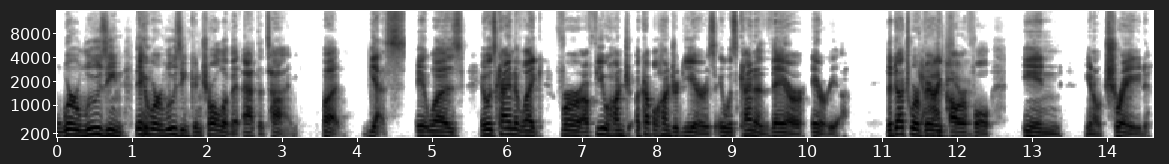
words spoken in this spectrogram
were losing they were losing control of it at the time. But yes, it was it was kind of like for a few hundred a couple hundred years it was kind of their area. The Dutch were very powerful in, you know, trade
